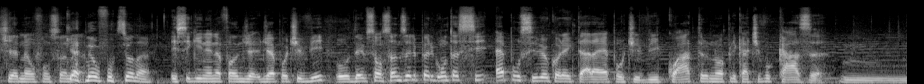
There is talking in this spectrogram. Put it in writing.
que é não funcionar. Que é não funcionar. E seguindo ainda falando de, de, Apple TV, o Davidson Santos ele pergunta se é possível conectar a Apple TV 4 no aplicativo Casa. Hum,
